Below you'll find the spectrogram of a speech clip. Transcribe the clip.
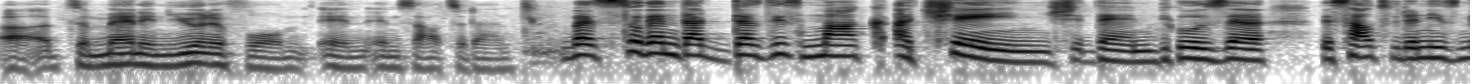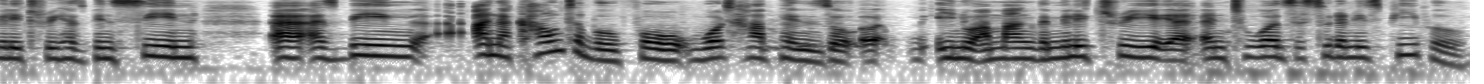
uh, to men in uniform in, in South Sudan. But so then that, does this mark a change then? Because uh, the South Sudanese military has been seen uh, as being unaccountable for what happens uh, you know, among the military uh, and towards the Sudanese people.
